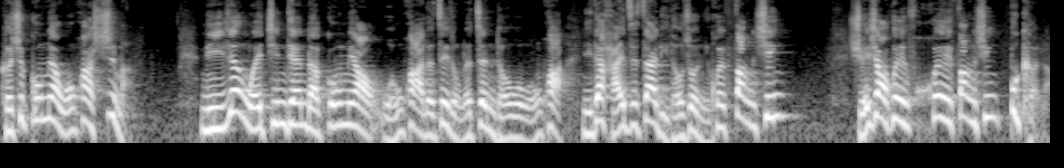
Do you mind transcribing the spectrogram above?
可是宫庙文化是吗？你认为今天的宫庙文化的这种的正头文化，你的孩子在里头的时候，你会放心？学校会会放心？不可能。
